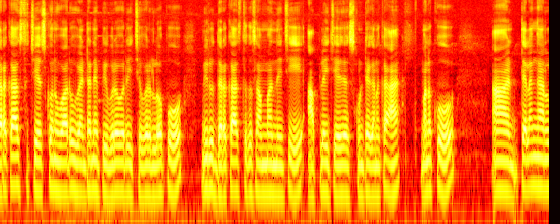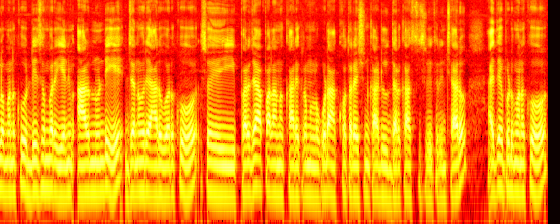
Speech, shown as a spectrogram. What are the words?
దరఖాస్తు చేసుకుని వారు వెంటనే ఫిబ్రవరి చివరిలోపు మీరు దరఖాస్తుకు సంబంధించి అప్లై చేసేసుకుంటే కనుక మనకు తెలంగాణలో మనకు డిసెంబర్ ఎనిమిది ఆరు నుండి జనవరి ఆరు వరకు సో ఈ ప్రజాపాలన కార్యక్రమంలో కూడా కొత్త రేషన్ కార్డులు దరఖాస్తు స్వీకరించారు. అయితే ఇప్పుడు మనకు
